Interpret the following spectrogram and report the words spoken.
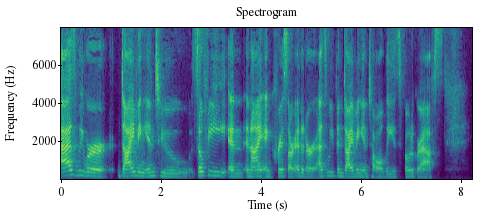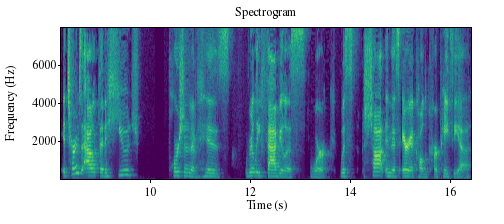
as we were diving into Sophie and, and I and Chris, our editor, as we've been diving into all these photographs, it turns out that a huge portion of his really fabulous work was shot in this area called Carpathia,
